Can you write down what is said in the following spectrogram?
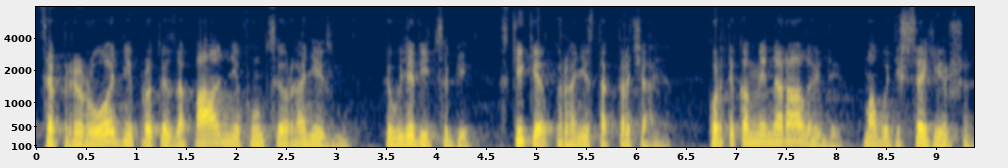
це природні протизапальні функції організму. Ви уявіть собі, скільки організм так втрачає. Кортикомінералоїди, мабуть, ще гірше.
